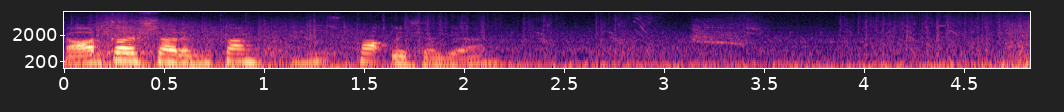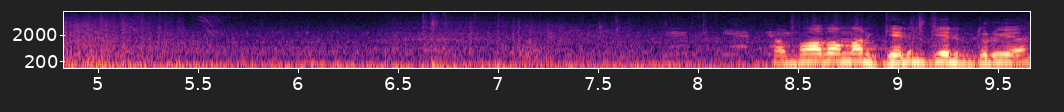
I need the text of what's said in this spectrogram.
Ya arkadaşlar bu tank nasıl patlayacak ya? Ya bu adamlar gelip gelip duruyor.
